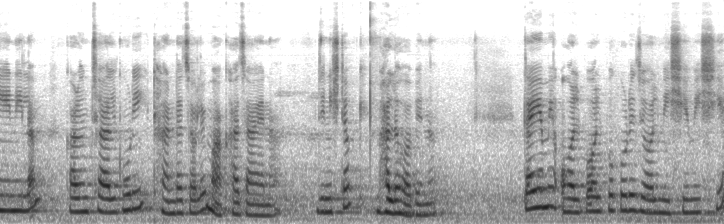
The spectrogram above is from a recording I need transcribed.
নিয়ে নিলাম, কারণ চাল গুঁড়ি ঠান্ডা জলে মাখা যায় না, জিনিসটা ভালো হবে না। তাই আমি অল্প অল্প করে জল মিশিয়ে মিশিয়ে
